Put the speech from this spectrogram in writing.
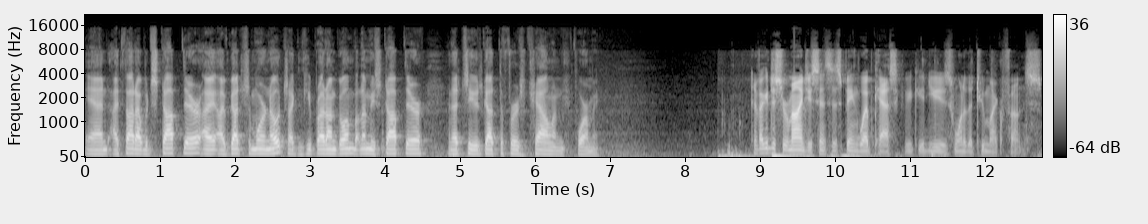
And I thought I would stop there. I, have got some more notes. I can keep right on going, but let me stop there and let's see who's got the first challenge for me. And if I could just remind you, since it's being webcast, if you could use one of the two microphones.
